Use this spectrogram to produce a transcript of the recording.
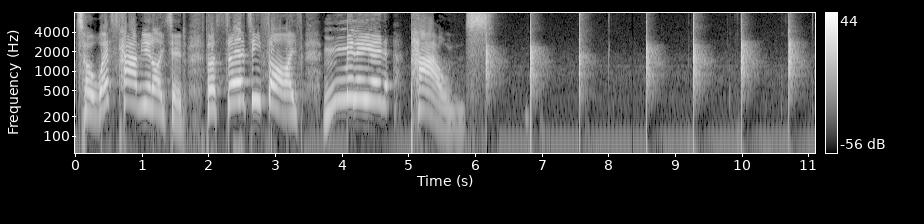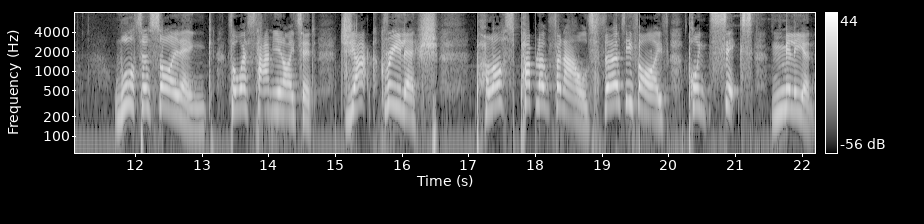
to West Ham United for 35 million pounds. What a signing for West Ham United. Jack Grealish plus Pablo Fornals, 35.6 million.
